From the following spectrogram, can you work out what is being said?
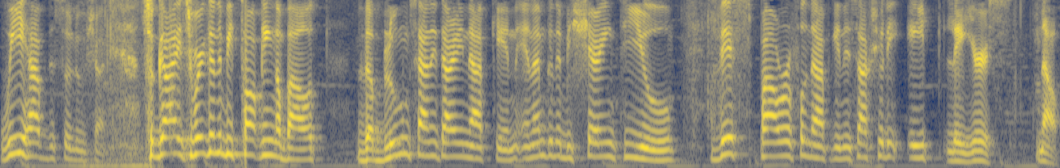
we have the solution. So guys, we're going to be talking about the Bloom sanitary napkin and I'm going to be sharing to you this powerful napkin is actually eight layers. Now,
